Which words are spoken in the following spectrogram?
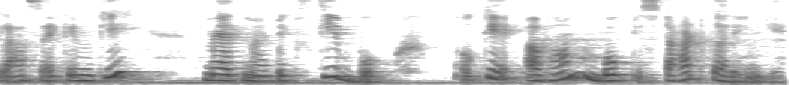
क्लास सेकंड की मैथमेटिक्स की बुक ओके अब हम बुक स्टार्ट करेंगे।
